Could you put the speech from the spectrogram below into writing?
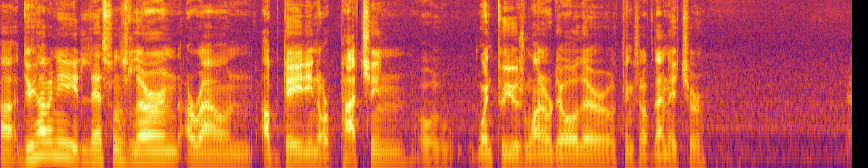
Uh, do you have any lessons learned around updating or patching, or when to use one or the other, or things of that nature? Yeah.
